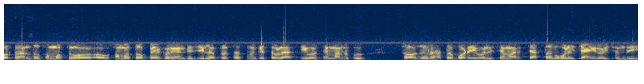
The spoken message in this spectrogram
ବର୍ତ୍ତମାନ ତ ସମସ୍ତଙ୍କୁ ସମସ୍ତେ ଅପେକ୍ଷା କରିଛନ୍ତି ଜିଲ୍ଲା ପ୍ରଶାସନ କେତେବେଳେ ଆସିବ ସେମାନଙ୍କୁ ସହଯୋଗରେ ହାତ ବଢ଼େଇବ ବୋଲି ସେମାନେ ଚାତକ ଭଳି ଚାହିଁ ରହିଛନ୍ତି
